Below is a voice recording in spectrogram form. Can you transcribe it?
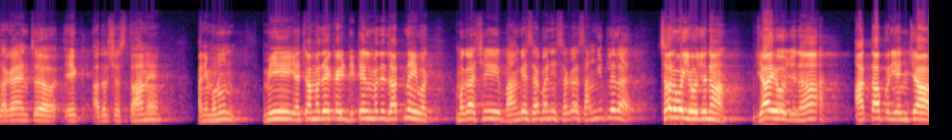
सगळ्यांचं एक आदर्श स्थान आहे. आणि म्हणून मी याच्यामध्ये काही डिटेलमध्ये जात नाही व मगाशी भांगे साहेबांनी सगळं सांगितलेलं आहे. सर्व योजना ज्या योजना आतापर्यंतच्या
